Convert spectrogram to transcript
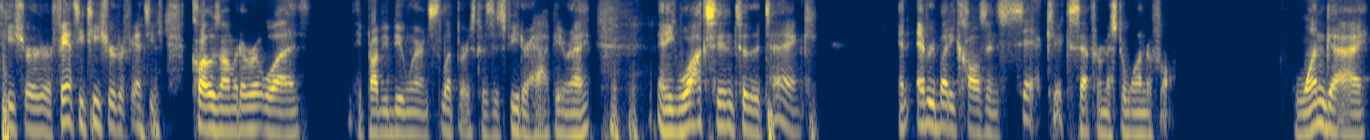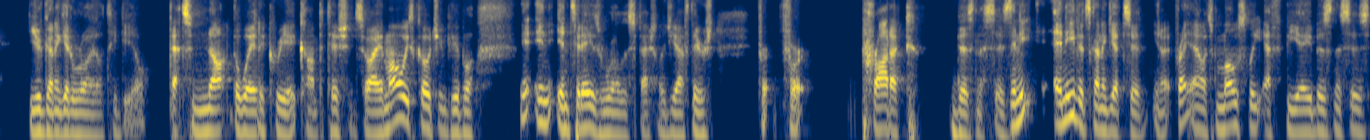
t-shirt or fancy t-shirt or fancy clothes on, whatever it was. He'd probably be wearing slippers because his feet are happy, right? and he walks into the tank and everybody calls in sick except for Mr. Wonderful one guy, you're going to get a royalty deal. That's not the way to create competition. So I am always coaching people in, in today's world, especially Jeff, there's for, for product businesses and, and even it's going to get to, you know, right now it's mostly FBA businesses.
